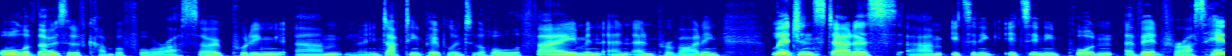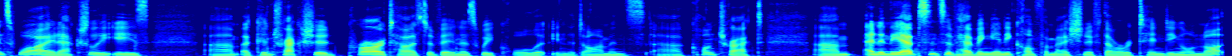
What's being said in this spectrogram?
all of those that have come before us. So putting, um, you know, inducting people into the Hall of Fame and, and, and providing legend status. Um, it's an it's an important event for us. Hence why it actually is um, a contracted, prioritised event, as we call it in the Diamonds uh, contract. Um, and in the absence of having any confirmation if they were attending or not,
